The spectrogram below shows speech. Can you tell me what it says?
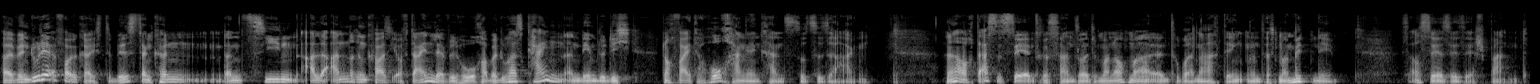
Weil wenn du der Erfolgreichste bist, dann können, dann ziehen alle anderen quasi auf dein Level hoch, aber du hast keinen, an dem du dich noch weiter hochhangeln kannst, sozusagen. Ja, auch das ist sehr interessant, sollte man auch mal äh, drüber nachdenken und das mal mitnehmen. Ist auch sehr, sehr, sehr spannend.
